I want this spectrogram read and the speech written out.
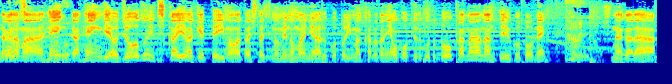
だからまあ変化変化を上手に使い分けて今私たちの目の前にあること今体に起こってることどうかななんていうことをねはい。しながら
